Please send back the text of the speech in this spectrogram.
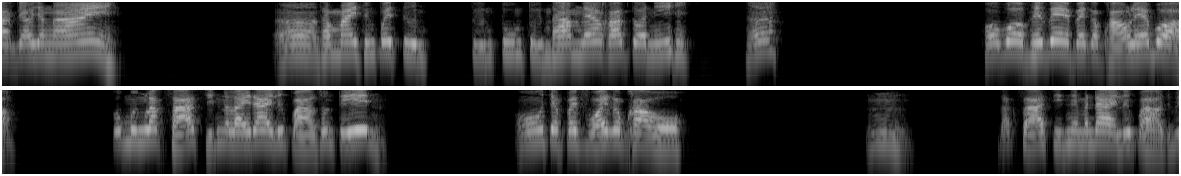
ากจะเอายังไง เออทำไมถึงไปตื่น ตื่นตูมตื่นทำแล้วครับ ตัวนี้ฮะเพราะว่าเพเว่ไปกับเขาแล้วบ่พวกมึงรักษาศีลอะไรได้หรือเปล่าส้นตีน โอ้จะไปฝอยกับเขาอืม รักษาศีลให้มันได้หรือเปล่า จะไป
